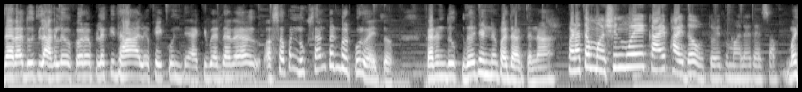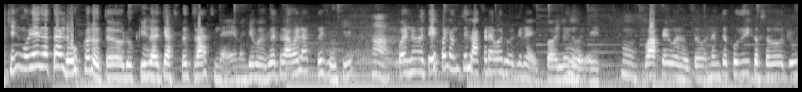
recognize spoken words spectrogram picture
जरा दूध लागलं करपलं की झालं फेकून द्या किंवा जरा असं पण नुकसान पण भरपूर व्हायचं. कारण दुग्धजन्य पदार्थ ना. पण आता मशीनमुळे काय फायदा होतोय तुम्हाला त्याचा? मशीनमुळे आता लवकर होतं डोकीला जास्त त्रास नाही. म्हणजे बघत राहावं लागतं शेवटी. हा. पण ते पण आमचे लाकडावर वगैरे आहेत बॉयलरवर आहेत. हम्म. वाफेवर होतं. नंतर पूर्वी कसं दूध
